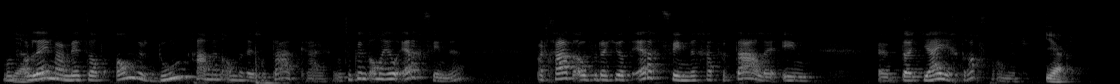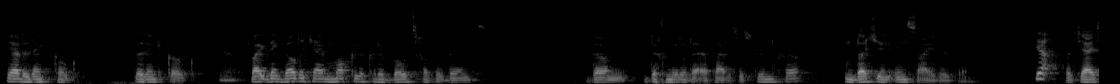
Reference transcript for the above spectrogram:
Want Ja. alleen maar met dat anders doen, gaan we een ander resultaat krijgen. Want we kunnen het allemaal heel erg vinden. Maar het gaat over dat je dat erg vinden gaat vertalen in eh, dat jij je gedrag verandert. ja, ja, dat denk ik ook. Dat denk ik ook. Ja. Maar ik denk wel dat jij een makkelijkere boodschapper bent dan de gemiddelde ervaringsdeskundige, omdat je een insider bent. Ja. Want jij,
